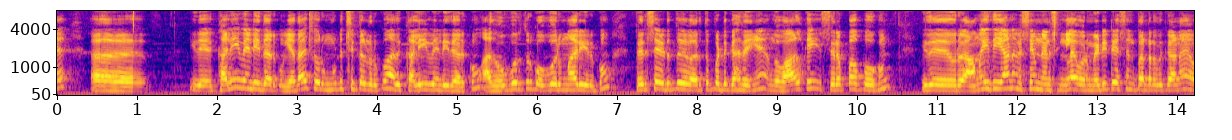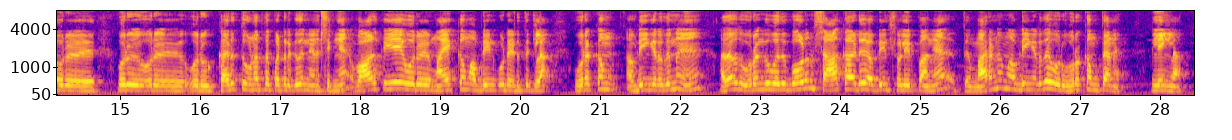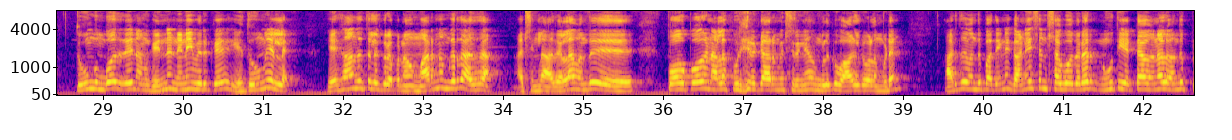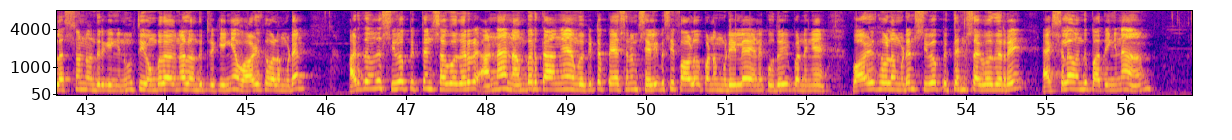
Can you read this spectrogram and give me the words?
இது கழிய வேண்டியதாக இருக்கும். ஏதாச்சும் ஒரு முடிச்சுக்கள் இருக்கும் அது கழிய வேண்டியதாக இருக்கும். அது ஒவ்வொருத்தருக்கும் ஒவ்வொரு மாதிரி இருக்கும். பெருசாக எடுத்து வருத்தப்பட்டுக்காதீங்க. உங்கள் வாழ்க்கை சிறப்பாக போகும். இது ஒரு அமைதியான விஷயம் நினச்சிங்களேன் ஒரு மெடிடேஷன் பண்ணுறதுக்கான ஒரு ஒரு ஒரு ஒரு கருத்து உணர்த்தப்பட்டிருக்குதுன்னு நினச்சிக்கங்க. வாழ்க்கையே ஒரு மயக்கம் அப்படின்னு கூட எடுத்துக்கலாம். உறக்கம் அப்படிங்கிறதுமே அதாவது உறங்குவது போலும் சாக்காடு அப்படின்னு சொல்லியிருப்பாங்க. மரணம் அப்படிங்கிறது ஒரு உறக்கம் தானே இல்லைங்களா? தூங்கும்போது நமக்கு என்ன நினைவு இருக்குது எதுவுமே இல்லை. ஏகாந்தத்தில் இருக்கிறப்ப நம்ம மரணம்ங்கிறது அதுதான். ஆச்சுங்களா? அதெல்லாம் வந்து போக போக நல்லா புரியறக்க ஆரம்பிச்சிருங்க. உங்களுக்கு வாழ்க வளமுடன். அடுத்து வந்து பார்த்தீங்கன்னா கணேசன் சகோதரர் நூற்றி எட்டாவது நாள் வந்து ப்ளஸ் ஒன் வந்திருக்கீங்க. நூற்றி ஒன்பதாவது நாள் வந்துட்டுருக்கீங்க. வாழ்க வளமுடன். அடுத்து வந்து சிவபித்தன் சகோதரர் அண்ணா நம்பர் தாங்க. உங்ககிட்ட பேசணும். செலிபஸி ஃபாலோ பண்ண முடியல. எனக்கு உதவி பண்ணுங்கள் வாழ்க வளமுடன் சிவபித்தன் சகோதரர். ஆக்சுவலாக வந்து பார்த்தீங்கன்னா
